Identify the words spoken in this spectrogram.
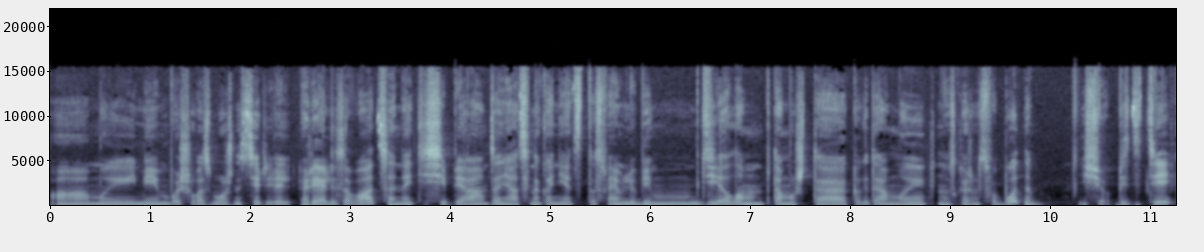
а, мы имеем больше возможности ре- реализоваться, найти себя, заняться наконец-то своим любимым делом, потому что когда мы, ну скажем, свободны, еще без детей,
